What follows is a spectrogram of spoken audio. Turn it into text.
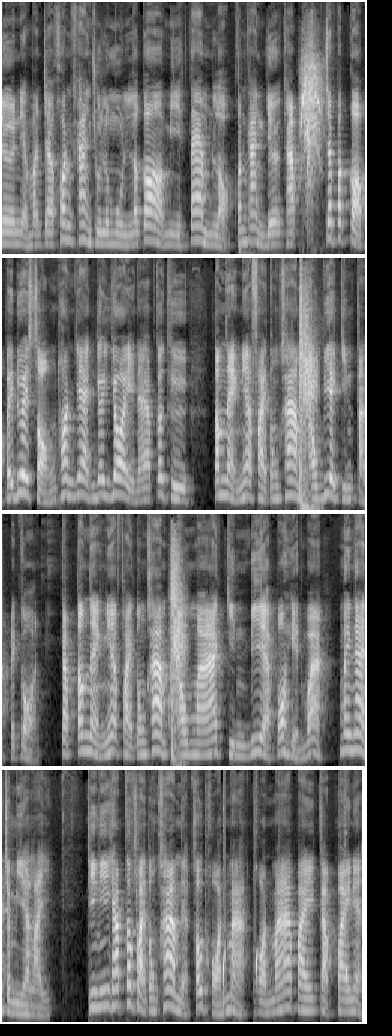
เดินเนี่ยมันจะค่อนข้างชุลมุน แล้วก็มีแต้มหลอกค่อนข้างเยอะครับจะประกอบไปด้วย 2 ท่อนแยกย่อยๆนะครับก็คือตำแหน่งเนี้ยฝ่ายตรงข้ามเอาเบี้ยกินตัดไปก่อน กับตำแหน่งเนี้ยฝ่ายตรงข้ามเอาม้ากินเบี้ยเพราะเห็นว่าไม่น่าจะมีอะไร ทีนี้ครับถ้าฝ่ายตรงข้ามเนี่ยเขาถอนหมากถอนม้าไปกลับไปเนี่ย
